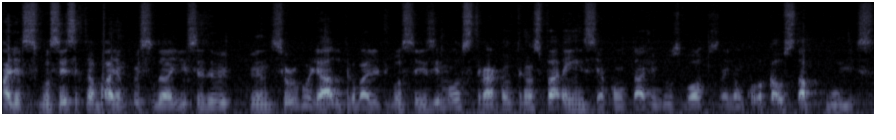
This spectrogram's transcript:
Olha, se vocês que trabalham com isso daí, vocês deveriam se orgulhar do trabalho de vocês e mostrar com transparência a contagem dos votos, né? E não colocar os tapumes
